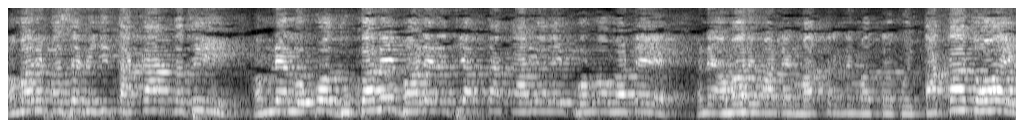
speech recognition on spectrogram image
અમારી પાસે બીજી તાકાત નથી. અમને લોકો દુકાને ભાડે નથી આપતા કાર્યાલય ખોલવા માટે. અને અમારે માટે માત્ર ને માત્ર કોઈ તાકાત હોય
